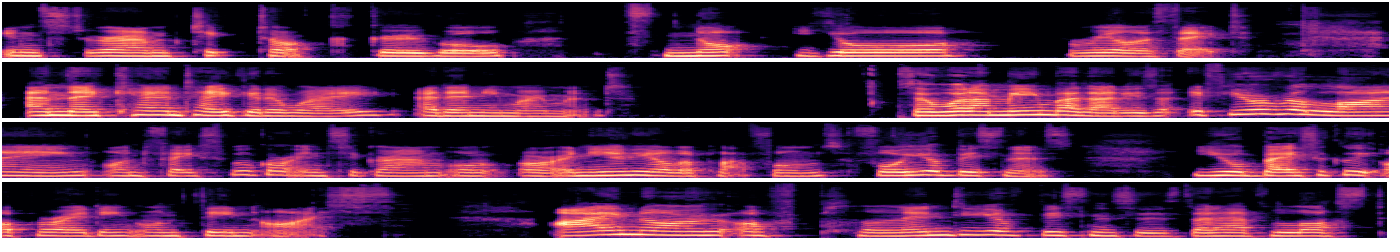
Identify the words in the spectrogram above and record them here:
Instagram, TikTok, Google. It's not your real estate. And they can take it away at any moment. So, what I mean by that is if you're relying on Facebook or Instagram or, or any of the other platforms for your business, you're basically operating on thin ice. I know of plenty of businesses that have lost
